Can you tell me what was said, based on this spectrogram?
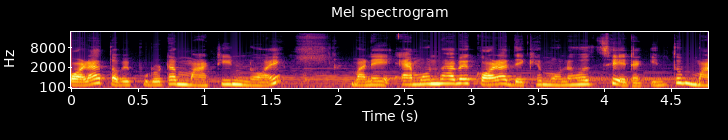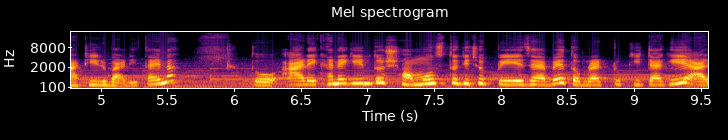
করা, তবে পুরোটা মাটির নয়। মানে এমনভাবে করা দেখে মনে হচ্ছে এটা কিন্তু মাটির বাড়ি, তাই না? তো আর এখানে কিন্তু সমস্ত কিছু পেয়ে যাবে, তোমরা টুকিটাকি আর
